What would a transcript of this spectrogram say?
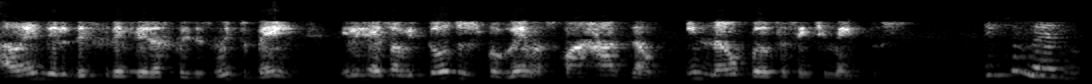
Além dele descrever as coisas muito bem, ele resolve todos os problemas com a razão e não pelos seus sentimentos. Isso mesmo,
